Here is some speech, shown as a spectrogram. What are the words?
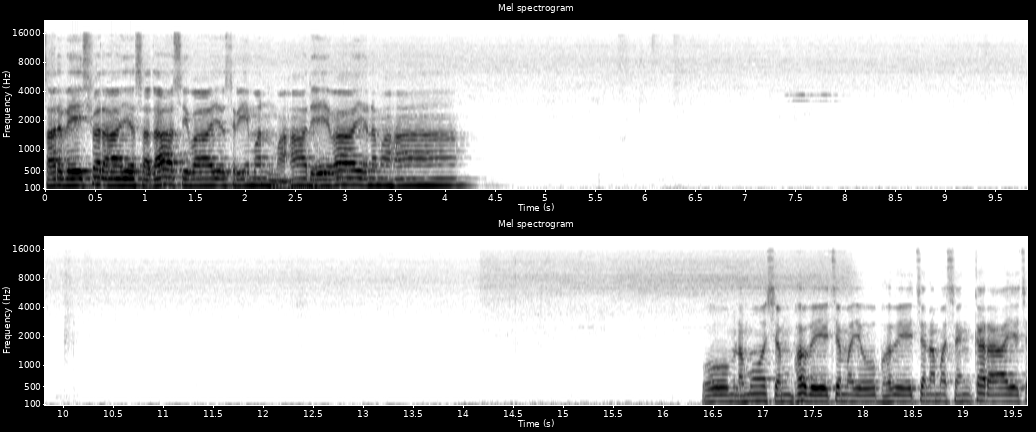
సర్వేశ్వరాయ సదాశివాయ శ్రీమన్మహాదేవాయ నమ. ॐ नमो शम्भवे च मयो भवे च नमः शङ्कराय च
